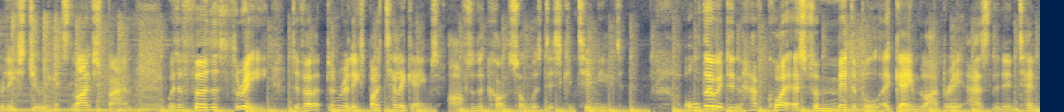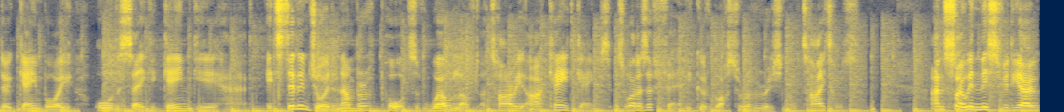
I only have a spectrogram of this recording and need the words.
released during its lifespan, with a further 3 developed and released by Telegames after the console was discontinued. Although it didn't have quite as formidable a game library as the Nintendo Game Boy or the Sega Game Gear had, it still enjoyed a number of ports of well loved Atari arcade games as well as a fairly good roster of original titles. And so in this video,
